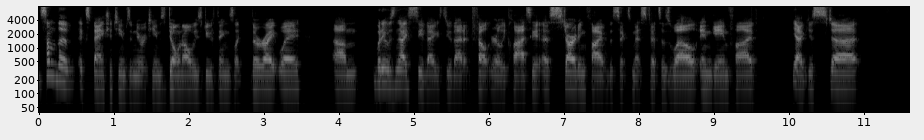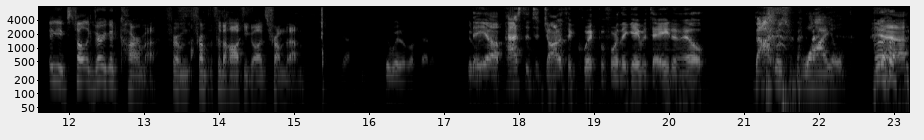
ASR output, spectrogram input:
some of the expansion teams and newer teams don't always do things like the right way. Um, but it was nice to see Vegas do that. It felt really classy. A starting five the six misfits as well in game five. Yeah, just uh, it felt like very good karma from from for the hockey gods from them. Yeah, good way to look at it. Good they uh, passed it to Jonathan Quick before they gave it to Adin Hill. That was wild. yeah,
